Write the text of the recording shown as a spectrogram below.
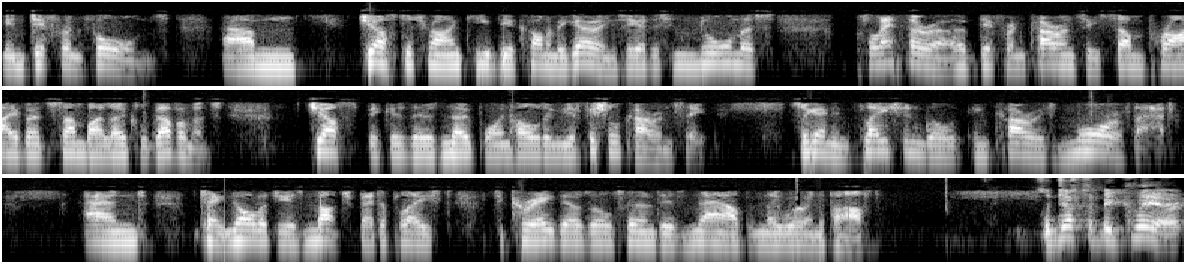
in different forms, um, just to try and keep the economy going. So you had this enormous plethora of different currencies, some private, some by local governments, just because there was no point holding the official currency. So again, inflation will encourage more of that. And technology is much better placed to create those alternatives now than they were in the past. So just to be clear,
